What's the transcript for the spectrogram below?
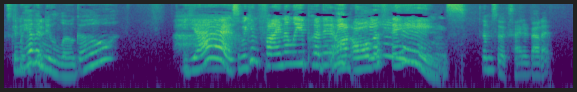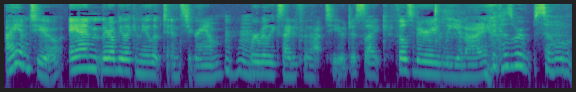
It's gonna We have a new logo. Yes, we can finally put it We on all the things. I'm so excited about it. I am too. And there'll be like a new look to Instagram. Mhm. We're really excited for that too. Just like feels very Lee and I. Because we're so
